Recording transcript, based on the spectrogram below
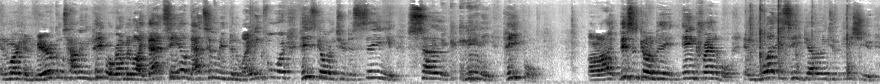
and working miracles, how many people are going to be like, that's him, that's who we've been waiting for? He's going to deceive so many people. All right? This is going to be incredible. And what is he going to issue?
